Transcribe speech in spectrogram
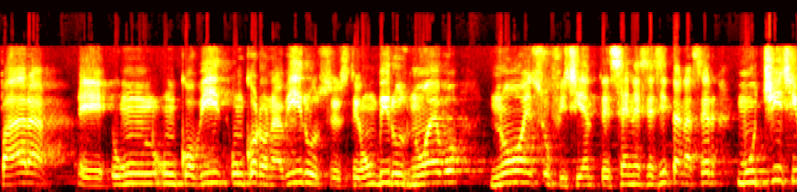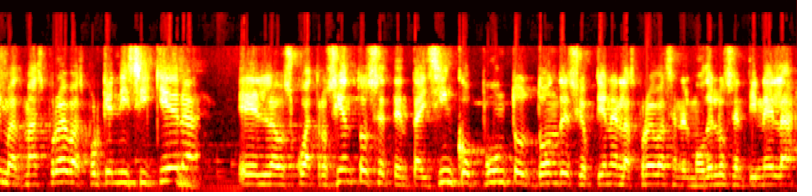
para eh, un, un, COVID, un coronavirus, este, un virus nuevo, no es suficiente. Se necesitan hacer muchísimas más pruebas porque ni siquiera en los 475 puntos donde se obtienen las pruebas en el modelo Centinela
